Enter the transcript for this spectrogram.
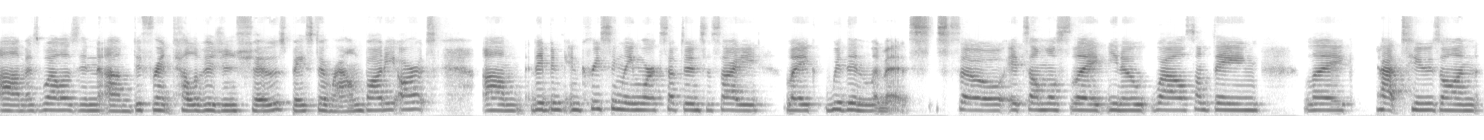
um, as well as in um, different television shows based around body art. Um, they've been increasingly more accepted in society, like within limits. So it's almost like, you know, while something like tattoos on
